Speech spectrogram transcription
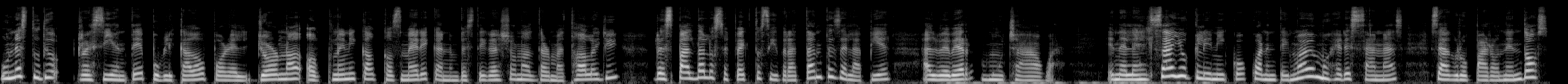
Un estudio reciente publicado por el Journal of Clinical Cosmetic and Investigational Dermatology respalda los efectos hidratantes de la piel al beber mucha agua. En el ensayo clínico, 49 mujeres sanas se agruparon en dos.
